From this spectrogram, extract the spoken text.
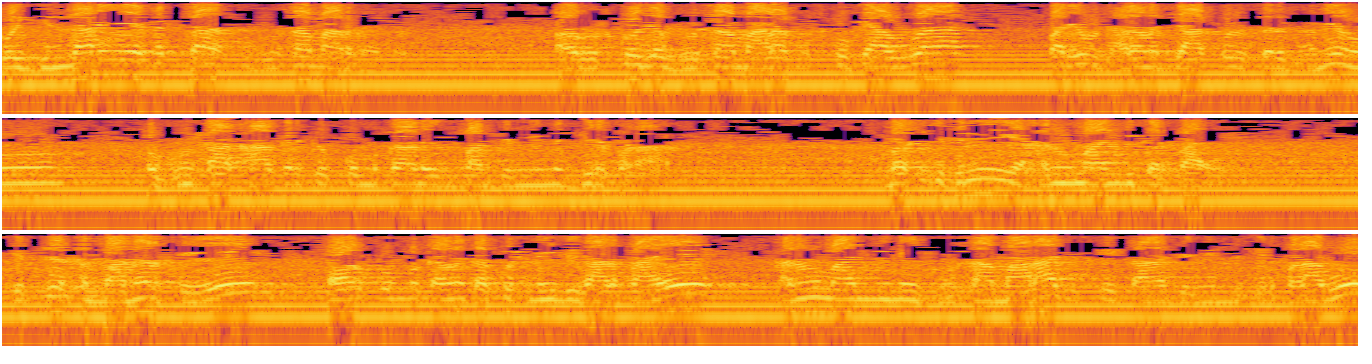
कोई ज़िंदा नहीं रह सकता मारने तो और उसको जब भूसा मारा तो उसको क्या हुआ? परे उदाहरण चाकुर सर धने और भूसा खा करके कुंभकर्ण एक बार ज़मीन में गिर पड़ा। बस इतनी हनुमान जी कर पाए। इतने बानर थे और कुंभकर्ण का कुछ नहीं बिगाड़ पाए। हनुमान जी ने घूसा मारा, जिसके कारण ज़मीन में गिर पड़ा वो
